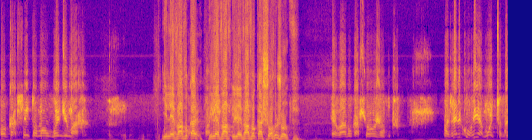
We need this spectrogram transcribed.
ao cassino tomar um banho de mar. E levava o, ca... e levava, e levava o cachorro junto levava o cachorro junto. Mas ele corria muito, né?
